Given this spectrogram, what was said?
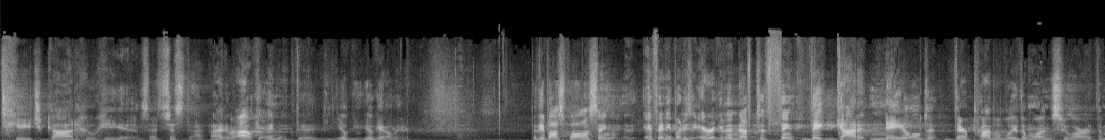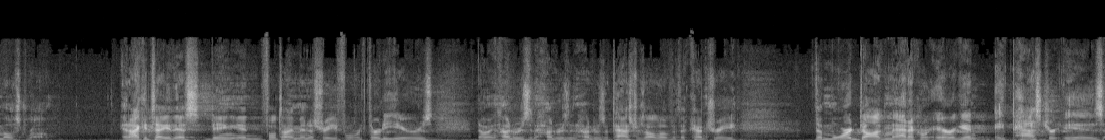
Teach God who He is. That's just, I, don't I okay, uh, you'll, you'll get it later. But the Apostle Paul is saying if anybody's arrogant enough to think they got it nailed, they're probably the ones who are the most wrong. And I can tell you this, being in full time ministry for 30 years, knowing hundreds and hundreds and hundreds of pastors all over the country, the more dogmatic or arrogant a pastor is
